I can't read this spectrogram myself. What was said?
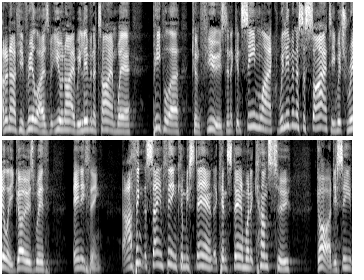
I don't know if you've realized, but you and I, we live in a time where people are confused, and it can seem like we live in a society which really goes with anything. I think the same thing can be stand can stand when it comes to God. You see,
